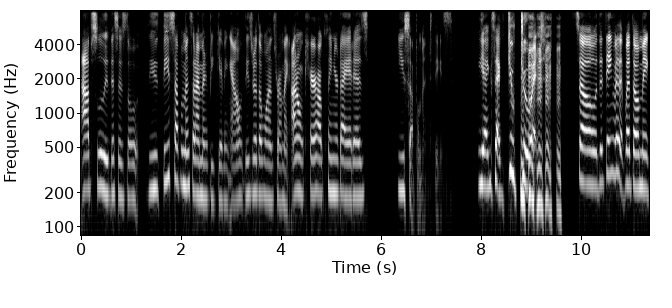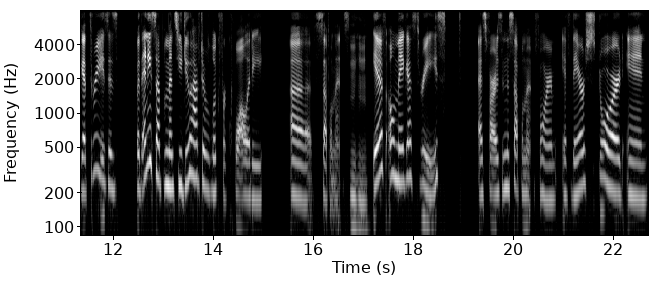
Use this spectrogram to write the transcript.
absolutely this is the these, these supplements that I'm going to be giving out. These are the ones where I'm like, I don't care how clean your diet is, you supplement these. Yeah, exactly. You do it. so the thing with with omega threes is with any supplements, you do have to look for quality uh supplements. Mhm. If omega threes, as far as in the supplement form, if they are stored in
